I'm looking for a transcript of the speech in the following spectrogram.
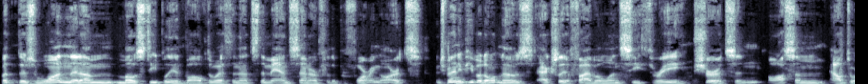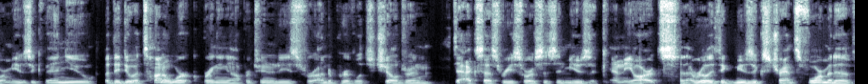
But there's one that I'm most deeply involved with, and that's the Mann Center for the Performing Arts, which many people don't know is actually a 501c3. Sure, it's an awesome outdoor music venue, but they do a ton of work bringing opportunities for underprivileged children to access resources in music and the arts. I really think music's transformative.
